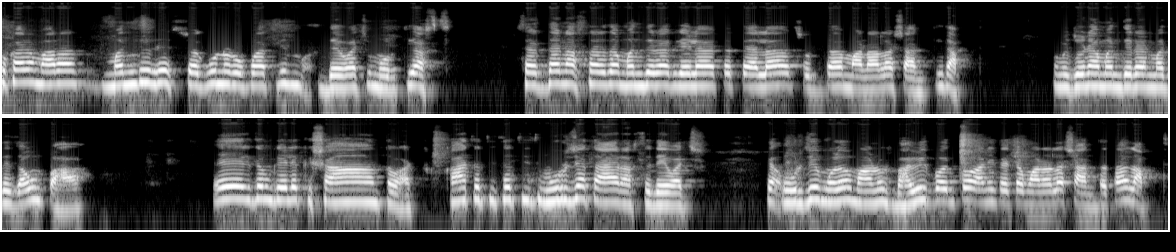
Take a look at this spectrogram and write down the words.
तुकाराम महाराज मंदिर हे सगुण रूपातली देवाची मूर्ती असते. श्रद्धा नसणारा जर मंदिरात गेला तर त्याला सुद्धा मनाला शांती लाभते तुम्ही जुन्या मंदिरांमध्ये जाऊन पहा. एकदम गेले की शांत वाट का तर तिथं ती ऊर्जा तयार असते देवाची. त्या ऊर्जेमुळं माणूस भाविक बनतो आणि त्याच्या मनाला शांतता लाभते.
